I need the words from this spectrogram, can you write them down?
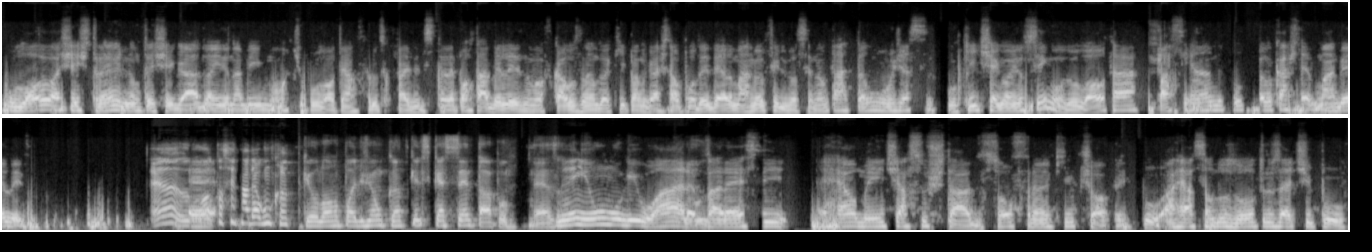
O LoL eu achei estranho ele não ter chegado ainda na Big Mom. Tipo, o LoL tem uma fruta que faz ele se teleportar. Beleza, não vou ficar usando aqui pra não gastar o poder dela. Mas, meu filho, você não tá tão longe assim. O Kid chegou em um segundo. O LoL tá passeando pelo castelo. Mas beleza. É, o É. LOL tá sentado em algum canto. Porque o LOL não pode ver um canto que eles querem sentar, pô. Né? Nenhum Mugiwara parece realmente assustado. Só o Frank e o Chopper. Tipo, a reação dos outros é tipo,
